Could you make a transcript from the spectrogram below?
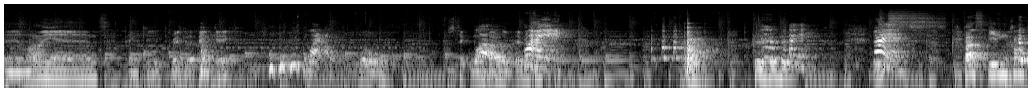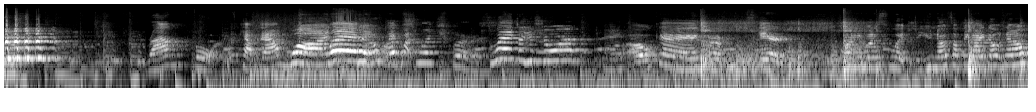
And Lions pancake, regular pancake. wow. Whoa. Just take one bite of Whoa. everything. Ryan. Ryan. Ryan. Fast eating contest. Round four. Countdown. One, Wait, two, wait, let's what? switch first. Switch, are you sure? Okay. Okay. I'm scared. What do you want to switch? Do you know something I don't know?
